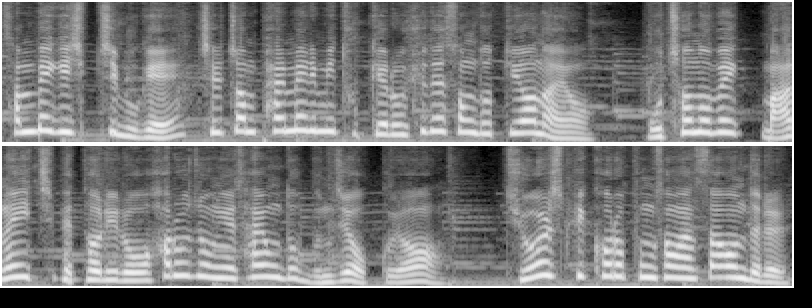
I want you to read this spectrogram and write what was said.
320G 무게, 7.8mm 두께로 휴대성도 뛰어나요. 5500 만H 배터리로 하루 종일 사용도 문제 없고요. 듀얼 스피커로 풍성한 사운드를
